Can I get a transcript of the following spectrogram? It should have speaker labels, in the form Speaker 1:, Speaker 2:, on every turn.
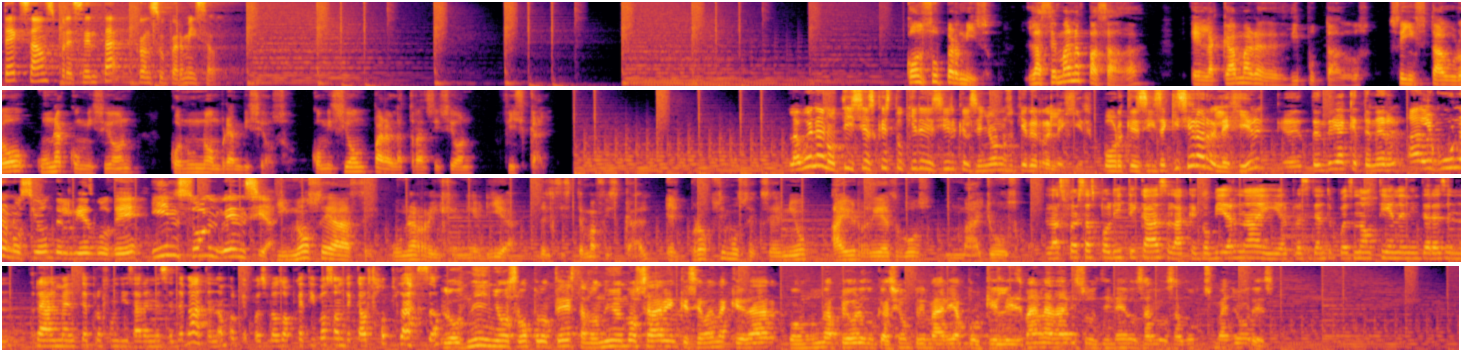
Speaker 1: Tech Sounds presenta con su permiso.
Speaker 2: Con su permiso. La semana pasada, en la Cámara de Diputados, se instauró una comisión con un nombre ambicioso, Comisión para la Transición Fiscal.
Speaker 3: La buena noticia es que esto quiere decir que el señor no se quiere reelegir, porque si se quisiera reelegir, eh, tendría que tener alguna noción del riesgo de insolvencia.
Speaker 2: Si no se hace una reingeniería del sistema fiscal, el próximo sexenio hay riesgos mayúsculos.
Speaker 4: Las fuerzas políticas, la que gobierna y el presidente pues no tienen interés en realmente profundizar en ese debate, ¿no? Porque pues los objetivos son de corto plazo.
Speaker 5: Los niños no protestan, los niños no saben que se van a quedar con una peor educación primaria porque les van a dar esos dineros a los adultos mayores.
